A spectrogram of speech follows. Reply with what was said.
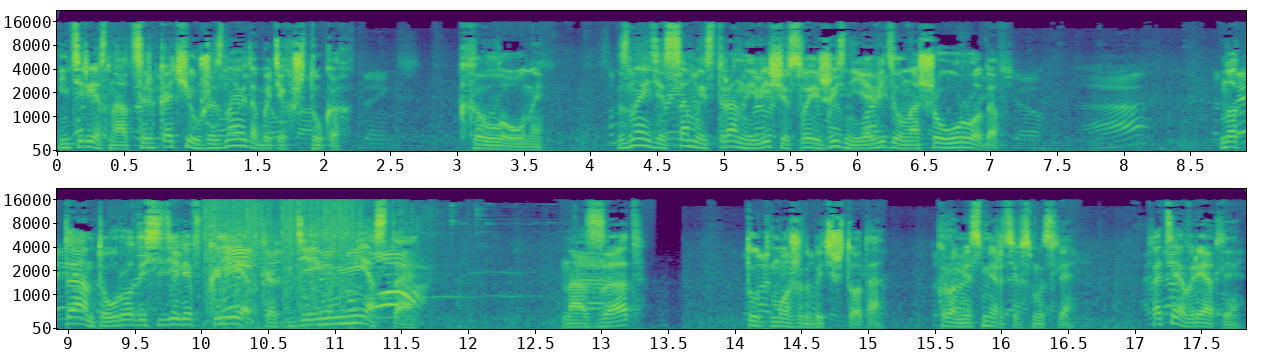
Интересно, а циркачи уже знают об этих штуках? Клоуны. Знаете, самые странные вещи в своей жизни я видел на шоу уродов. Но там-то уроды сидели в клетках, где ему место. Назад? Тут может быть что-то. Кроме смерти, в смысле. Хотя вряд ли.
